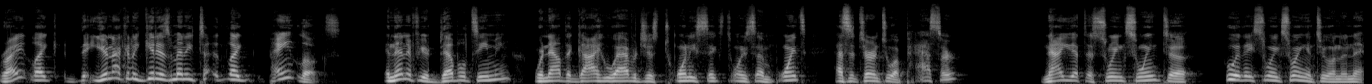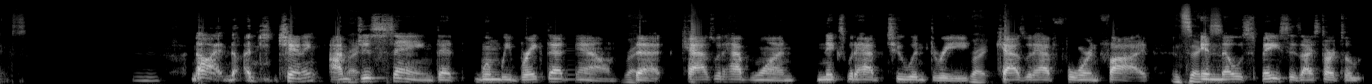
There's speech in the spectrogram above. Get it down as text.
right? Like you're not going to get as many t- like paint looks. And then if you're double teaming, where now the guy who averages 26, 27 points has to turn to a passer, now you have to swing, swing to who are they swing, swinging to on the Knicks? hmm No, I, no, Channing, I'm Right. just saying that when we break that down, Right. that Cavs would have one, Knicks would have two and three, Right. Cavs would have four and five. And six. In those spaces, I start to,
